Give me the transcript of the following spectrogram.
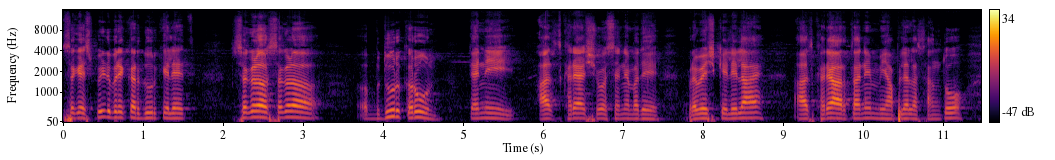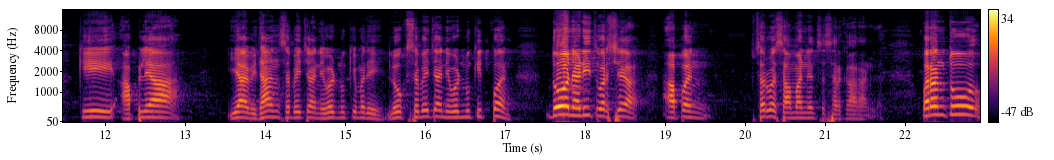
सगळे स्पीड ब्रेकर दूर केलेत. सगळं सगळं दूर करून त्यांनी आज खऱ्या शिवसेनेमध्ये प्रवेश केलेला आहे. आज खऱ्या अर्थाने मी आपल्याला सांगतो की आपल्या या विधानसभेच्या निवडणुकीमध्ये लोकसभेच्या निवडणुकीत पण दोन अडीच वर्ष आपण सर्वसामान्यांचं सरकार आणलं. परंतु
